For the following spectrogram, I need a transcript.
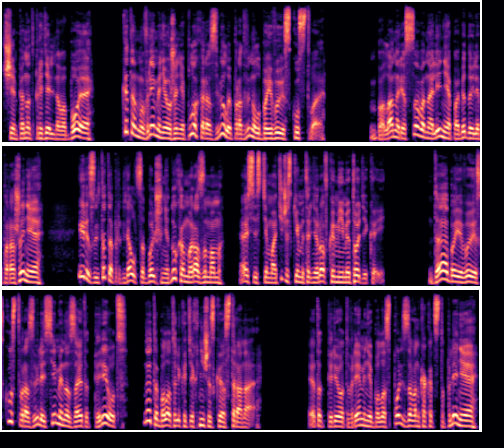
чемпионат предельного боя, к этому времени уже неплохо развил и продвинул боевые искусства. Была нарисована линия победы или поражения, и результат определялся больше не духом и разумом, а систематическими тренировками и методикой. Да, боевые искусства развились именно за этот период, но это была только техническая сторона. Этот период времени был использован как отступление,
